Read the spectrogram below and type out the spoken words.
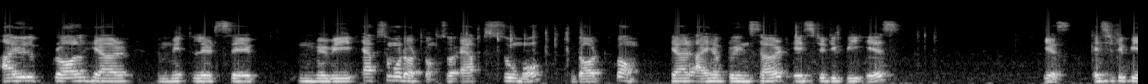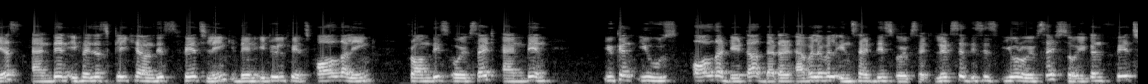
i will crawl here let's say maybe appsumo.com so appsumo.com here i have to insert https yes https and then if i just click here on this fetch link then it will fetch all the link from this website. And then you can use all the data that are available inside this website. Let's say this is your website. So you can fetch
